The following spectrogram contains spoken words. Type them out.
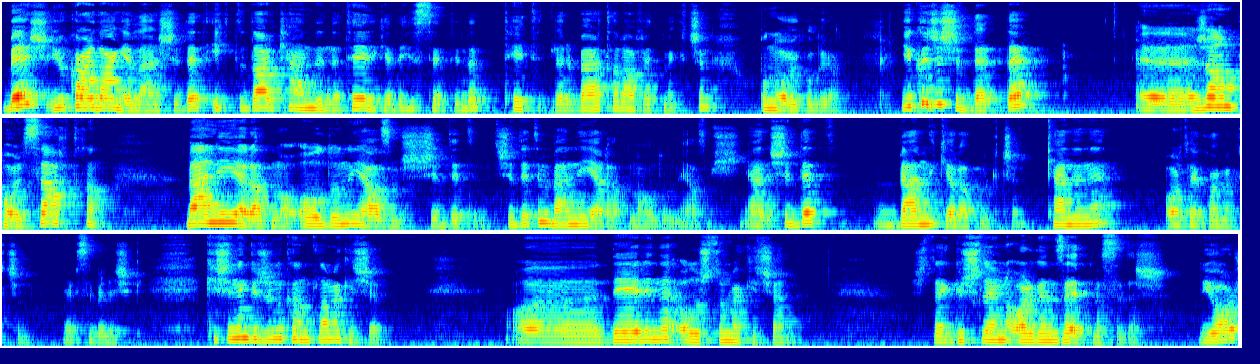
5. Yukarıdan gelen şiddet. İktidar kendini tehlikede hissettiğinde tehditleri bertaraf etmek için bunu uyguluyor. Yıkıcı şiddette e, Jean-Paul Sartre benliği yaratma olduğunu yazmış şiddetin. Şiddetin benliği yaratma olduğunu yazmış. Yani şiddet benlik yaratmak için. Kendini ortaya koymak için. Hepsi birleşik. Kişinin gücünü kanıtlamak için. Değerini oluşturmak için. işte güçlerini organize etmesidir. Diyor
